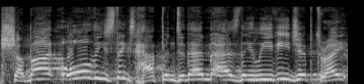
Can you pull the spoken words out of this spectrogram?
Shabbat, all these things happen to them as they leave Egypt, right?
